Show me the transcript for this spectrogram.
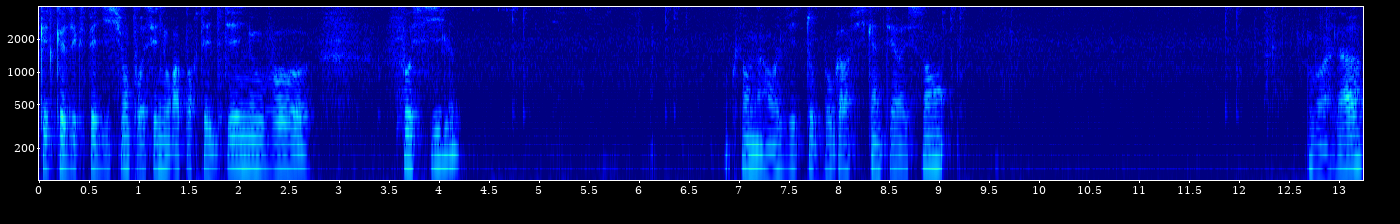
quelques expéditions pour essayer de nous rapporter des nouveaux euh, fossiles. Donc là on a un relevé topographique intéressant. Voilà.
